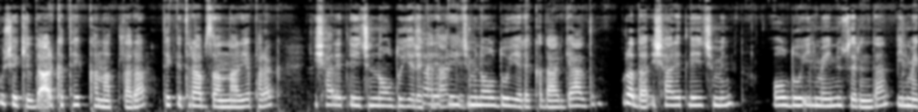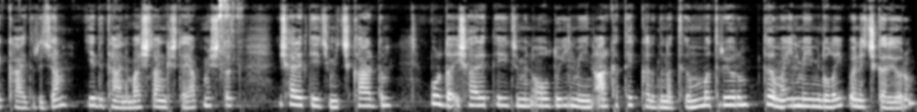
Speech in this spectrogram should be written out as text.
Bu şekilde arka tek kanatlara tekli trabzanlar yaparak işaretleyicinin olduğu yere kadar işaretleyicimin olduğu yere kadar geldim. Burada işaretleyicimin olduğu ilmeğin üzerinden ilmek kaydıracağım. 7 tane başlangıçta yapmıştık. İşaretleyicimi çıkardım. Burada işaretleyicimin olduğu ilmeğin arka tek kanadına tığımı batırıyorum. Tığıma ilmeğimi dolayıp öne çıkarıyorum.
